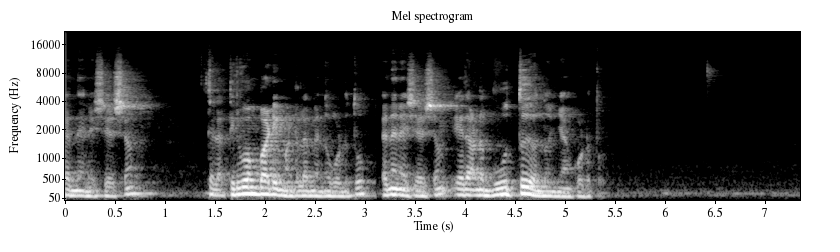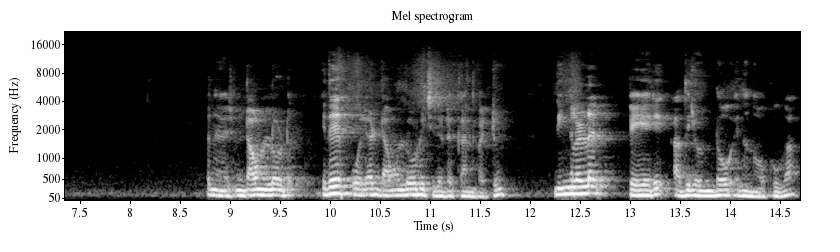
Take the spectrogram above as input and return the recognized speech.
എന്നതിന് ശേഷം ചില തിരുവമ്പാടി മണ്ഡലം എന്ന് കൊടുത്തു. എന്നതിന് ശേഷം ഏതാണ് ബൂത്ത് എന്നും ഞാൻ കൊടുത്തു. എന്നതിന് ശേഷം ഡൗൺലോഡ് ഇതേപോലെ ഡൗൺലോഡ് ചെയ്തെടുക്കാൻ പറ്റും. നിങ്ങളുടെ പേര് അതിലുണ്ടോ എന്ന് നോക്കുക.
